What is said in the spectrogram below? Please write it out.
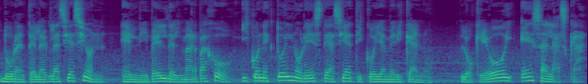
Durante la glaciación, el nivel del mar bajó y conectó el noreste asiático y americano, lo que hoy es Alaska.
